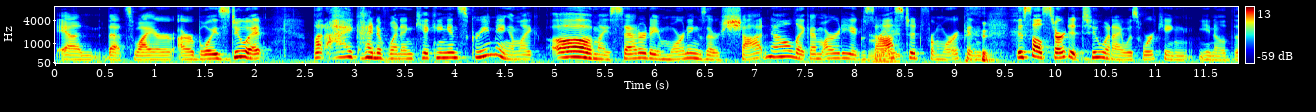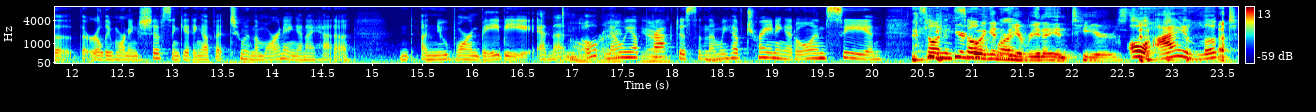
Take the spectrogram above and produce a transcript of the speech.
and that's why our, our boys do it. But I kind of went in kicking and screaming. I'm like, oh, my Saturday mornings are shot now. Like I'm already exhausted from work. And this all started too when I was working, you know, the, the early morning shifts and getting up at two in the morning and I had a a newborn baby and then oh, oh, now right, we have yeah. practice and then we have training at OMC and so on and so forth. You're going into the arena in tears. Oh, I looked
